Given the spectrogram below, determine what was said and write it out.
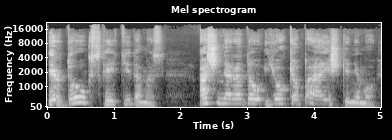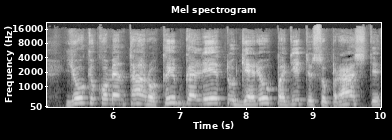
ir daug skaitydamas, aš neradau jokio paaiškinimo, jokio komentaro, kaip galėtų geriau padėti suprasti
